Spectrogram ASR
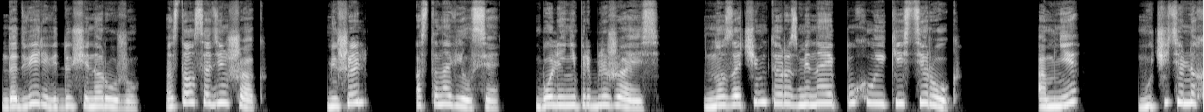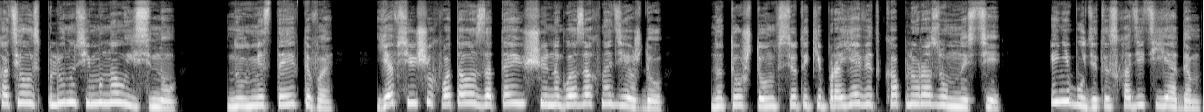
До двери, ведущей наружу, остался один шаг. Мишель остановился, более не приближаясь но зачем-то разминая пухлые кисти рук. А мне мучительно хотелось плюнуть ему на лысину, но вместо этого я все еще хватала за тающую на глазах надежду на то, что он все-таки проявит каплю разумности и не будет исходить ядом,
